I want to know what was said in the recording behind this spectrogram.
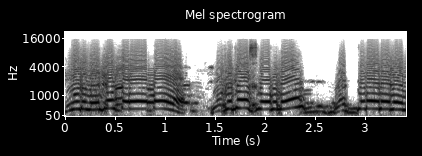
మూడు గంటల తర్వాత ఒకటే స్లోగను ఎక్కడైనా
